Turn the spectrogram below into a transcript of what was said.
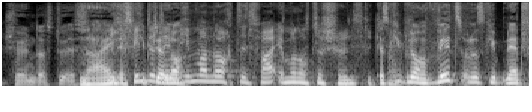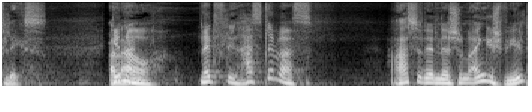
schön, dass du es nein, Ich es finde gibt ja den noch, immer noch, das war immer noch das schönste. es gibt noch einen Witz und es gibt Netflix. Genau. Allein- Netflix, hast du was? Hast du denn das schon eingespielt?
